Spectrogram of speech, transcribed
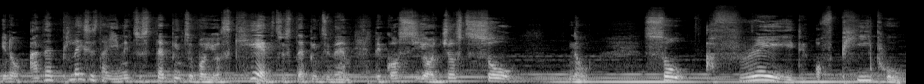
You know, are there places that you need to step into, but you're scared to step into them because you're just so, you know, so afraid of people,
